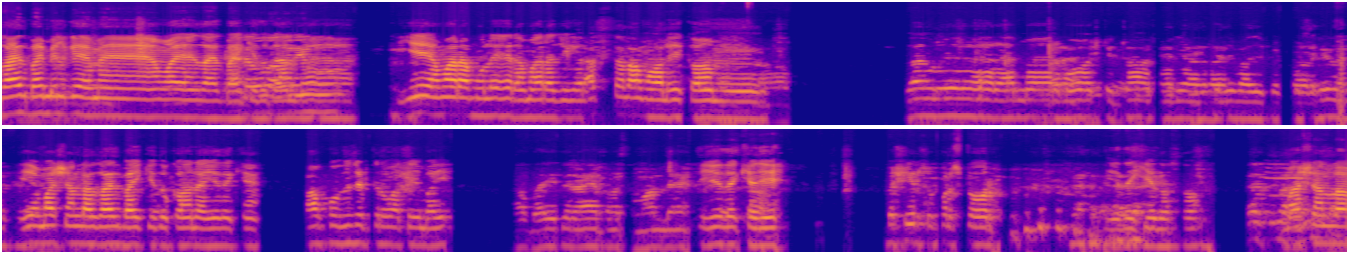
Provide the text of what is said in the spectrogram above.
जाहिद भाई मिल गए हमें। हम आए हैं जाहिद भाई की दुकान पर ये हमारा मुलेर हमारा जिगर। अस्सलाम वालेकुम ये माशाल्लाह जाहिद भाई की दुकान है ये देखें। आपको विज़िट करवाते हैं भाई। हाँ भाई इधर आए अपना सामान लें। ये देखिए जी। बशीर सुपर स्टोर ये देखिए दोस्तों माशाल्लाह।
